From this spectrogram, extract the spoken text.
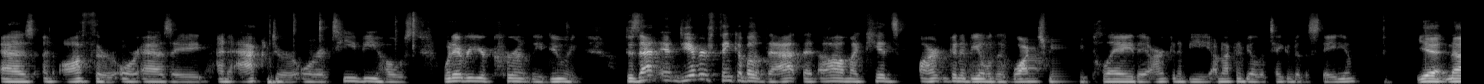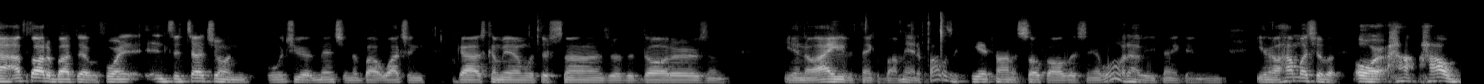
as an author or as a an actor or a TV host, whatever you're currently doing. Does that eh, do you ever think about that that oh my kids aren't going to be able to watch me play, they aren't going to be I'm not going to be able to take them to the stadium? Yeah, now I've thought about that before. And, and to touch on what you had mentioned about watching guys come in with their sons or their daughters, and you know, I even think about, man, if I was a kid trying to soak all this in, what would I be thinking? And, you know, how much of a or how how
